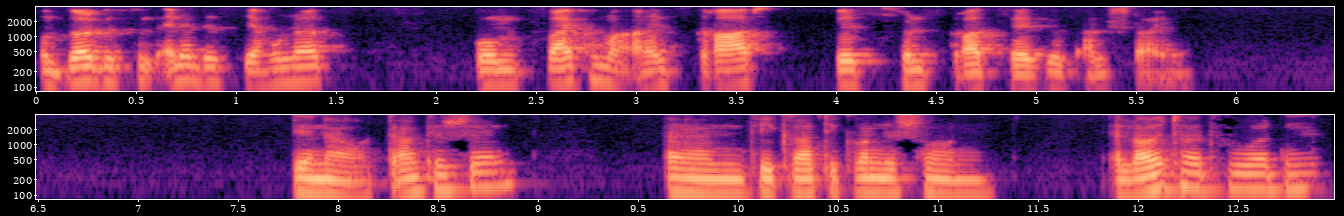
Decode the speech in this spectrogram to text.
und soll bis zum Ende des Jahrhunderts um 2,1 Grad bis 5 Grad Celsius ansteigen. Genau, Dankeschön. Ähm, wie gerade die Gründe schon erläutert wurden,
